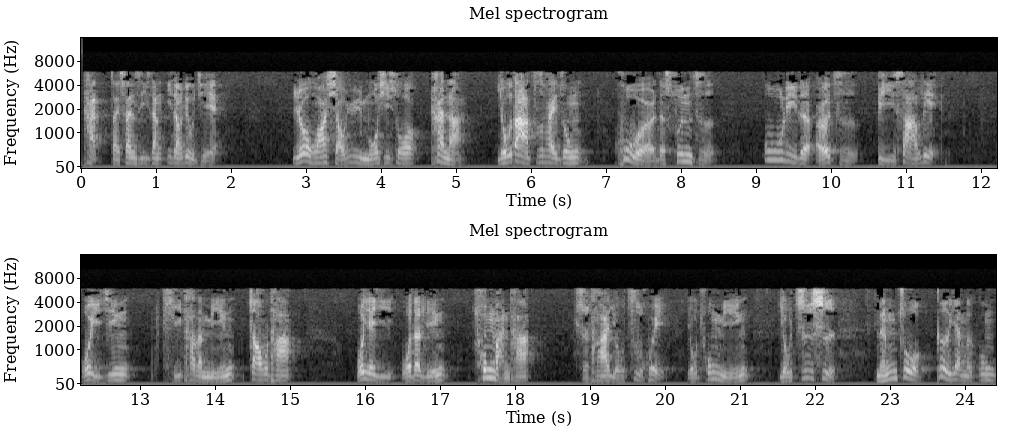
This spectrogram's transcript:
看，在三十一章一到六节，耶和华小玉摩西说：“看呐，犹大支派中户尔的孙子乌利的儿子比萨列，我已经提他的名招他，我也以我的灵充满他，使他有智慧、有聪明、有知识，能做各样的工，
